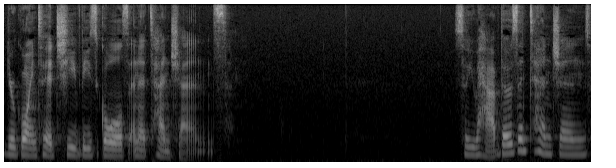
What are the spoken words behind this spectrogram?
you're going to achieve these goals and intentions? So you have those intentions,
